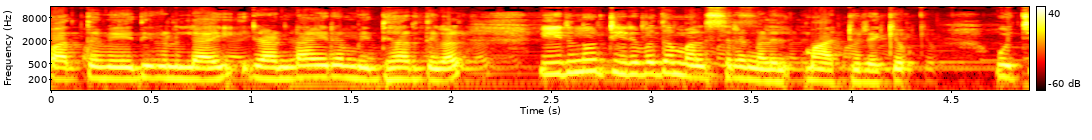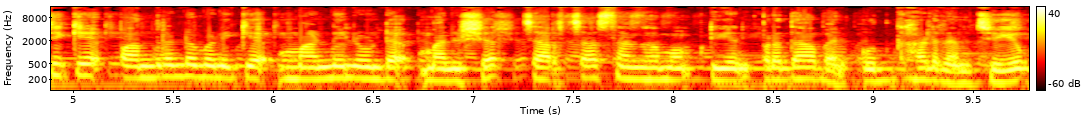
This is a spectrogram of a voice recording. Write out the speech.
പത്ത് വേദികളിലായി രണ്ടായിരം വിദ്യാർത്ഥികൾ ഇരുന്നൂറ്റി ഇരുപത് മത്സരങ്ങളിൽ മാറ്റുരയ്ക്കും. ഉച്ചയ്ക്ക് പന്ത്രണ്ട് മണിക്ക് മണ്ണിലുണ്ട് മനുഷ്യർ. ചർച്ചാ സംഗമം ടി എൻ പ്രതാപൻ ഉദ്ഘാടനം ചെയ്യും.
